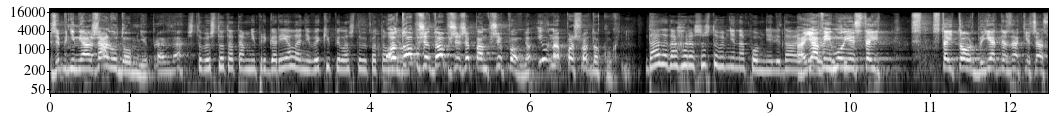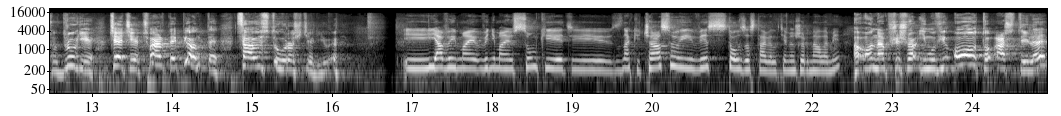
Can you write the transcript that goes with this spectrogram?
żeby nie miała żalu do mnie, prawda? Чтобы что-то там не пригорело, не выкипело, чтобы потом... O, не- dobrze, dobrze, że pan przypomniał. I ona poszła do kuchni. Да, да, да, хорошо, что вы мне напомнили. Да, A иду ja выключить. wyjmuję z tej, z tej torby jedne znaki czasu, drugie, trzecie, czwarte, piąte. Cały stół rozścieliłem. И я вынимаю, вынимаю из сумки эти знаки часу и весь стол заставил теми журналами. A ona przyszła i mówi, o, to aż tyle?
